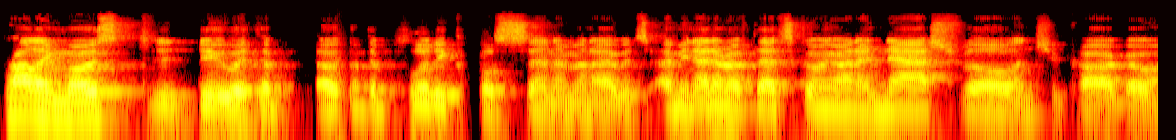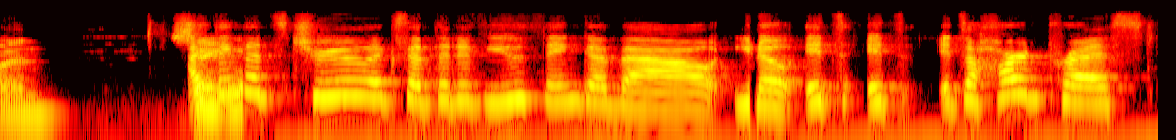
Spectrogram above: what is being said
probably most to do with the, the political sentiment. I would, I mean, I don't know if that's going on in Nashville and Chicago and I think that's true, except that if you think about, you know, it's it's it's a hard pressed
